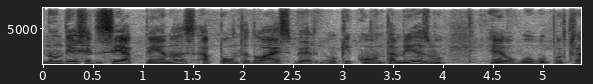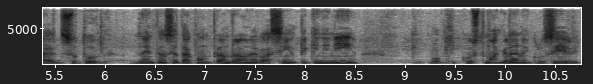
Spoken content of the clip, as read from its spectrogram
não deixa de ser apenas a ponta do iceberg. O que conta mesmo é o Google por trás disso tudo. Né? Então você está comprando lá um negocinho pequenininho, que, que custa uma grana, inclusive.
